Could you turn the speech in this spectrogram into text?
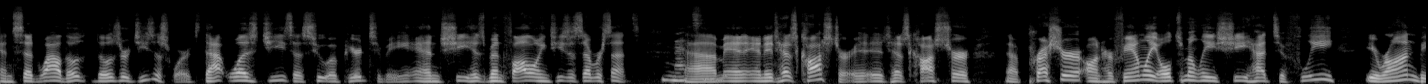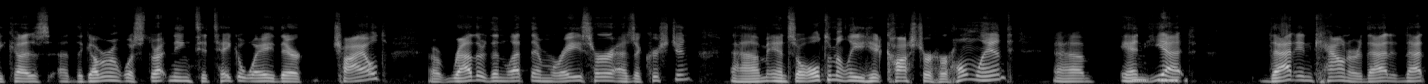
and said, "Wow, those those are Jesus words. That was Jesus who appeared to me." And she has been following Jesus ever since. Um, and and it has cost her. It, it has cost her uh, pressure on her family. Ultimately, she had to flee Iran because uh, the government was threatening to take away their child. Uh, rather than let them raise her as a Christian. Um, and so ultimately, it cost her her homeland. Um, and mm-hmm. yet, that encounter that that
